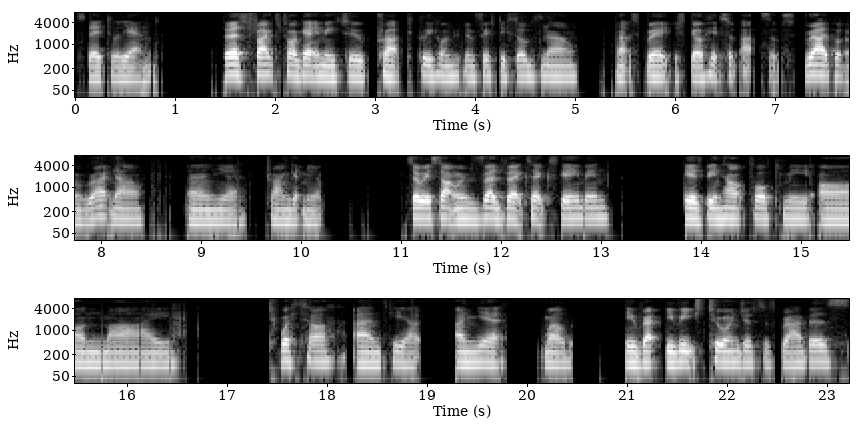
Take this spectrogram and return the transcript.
Stay till the end. First, thanks for getting me to practically 150 subs now. That's great. Just go hit up that subscribe button right now. And yeah, try and get me up. So we're starting with Red Vex X Gaming. He has been helpful to me on my Twitter, and he had, and yeah, well, he re he reached 200 subscribers.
